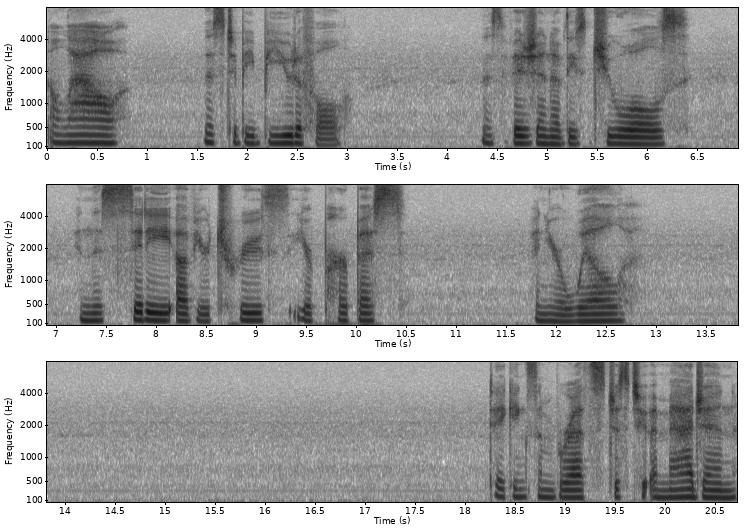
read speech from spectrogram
Allow this to be beautiful. This vision of these jewels in this city of your truth, your purpose, and your will. Taking some breaths just to imagine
